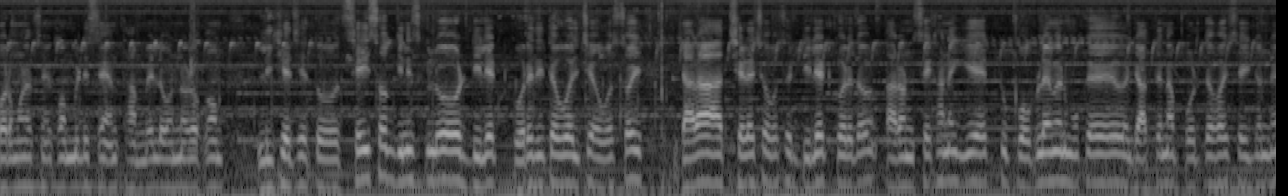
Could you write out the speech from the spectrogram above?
বড় বর্মনের সঙ্গে কম্পিটিশান থামবেলে অন্যরকম লিখেছে। তো সেই সব জিনিসগুলো ডিলেট করে দিতে বলছে। অবশ্যই যারা ছেড়েছে অবশ্যই ডিলেট করে দাও, কারণ সেখানে গিয়ে একটু প্রবলেমের মুখে যাতে না পড়তে হয়, সেই জন্যে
